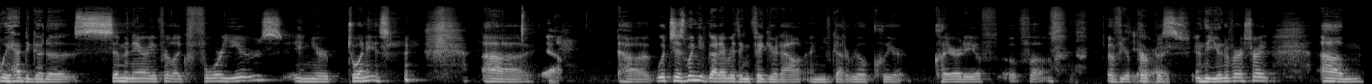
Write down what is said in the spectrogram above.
we had to go to seminary for like four years in your 20s. uh, yeah. Uh, which is when you've got everything figured out and you've got a real clear clarity of of, uh, of your yeah, purpose right. in the universe, right? Um,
